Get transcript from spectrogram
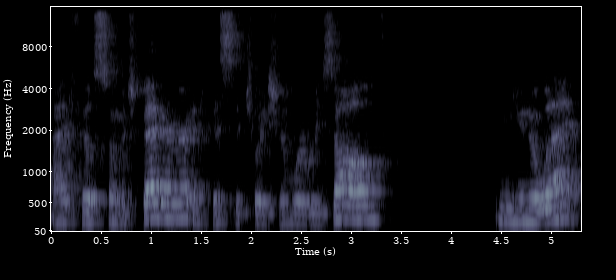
I'd feel so much better if this situation were resolved. And you know what?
